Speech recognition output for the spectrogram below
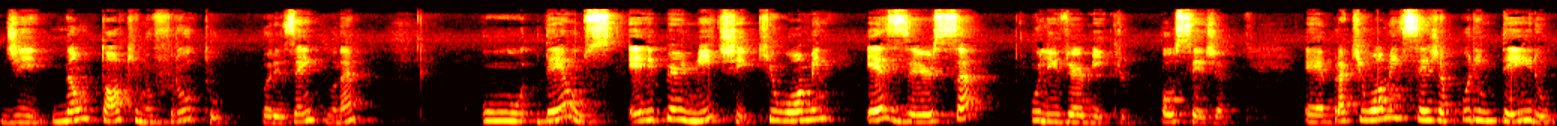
de não toque no fruto, por exemplo, né? O Deus, ele permite que o homem exerça o livre-arbítrio, ou seja, é, para que o homem seja por inteiro,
